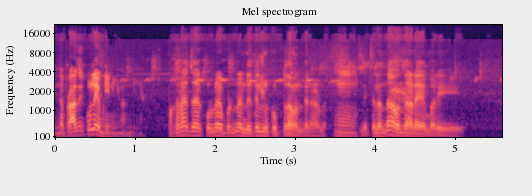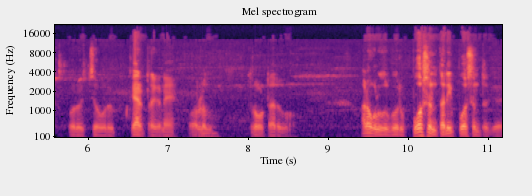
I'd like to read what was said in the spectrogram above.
இந்த ப்ராஜெக்ட்குள்ள எப்படி நீங்க வந்தீங்க? மகாராஜாக்குள்ளே எப்படின்னா நிதிலன் கூப்பிட்டு தான் வந்தேன் நான். ம். நித்திலன் தான் வந்து அடைய மாதிரி ஒரு ஒரு கேரக்டர் இருக்குண்ணே ஓரளவு த்ரோட்டாக இருக்கும். ஆனால் உங்களுக்கு ஒரு- போர்ஷன் தனி போர்ஷன் இருக்குது.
